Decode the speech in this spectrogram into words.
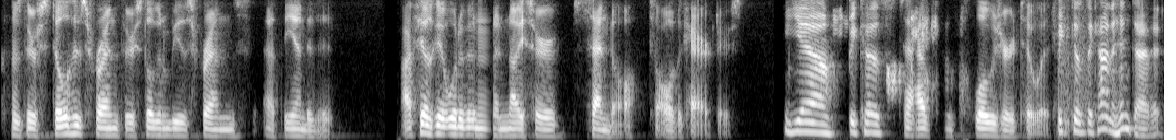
Because they're still his friends. They're still going to be his friends at the end of it. I feel like it would have been a nicer send off to all the characters. Yeah, because to have closure to it. Because they kind of hint at it,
